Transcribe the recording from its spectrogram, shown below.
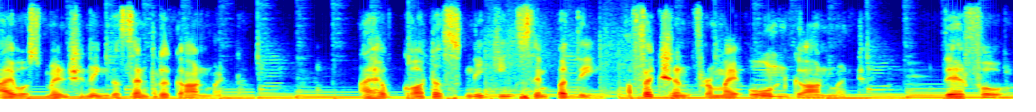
I was mentioning the central government. I have got a sneaking sympathy, affection from my own government. Therefore,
